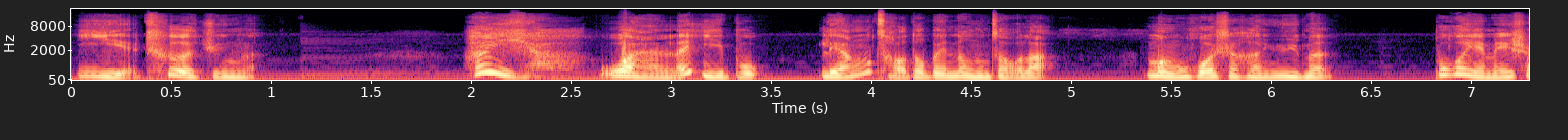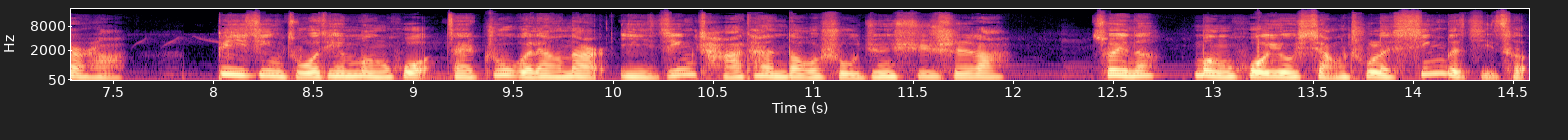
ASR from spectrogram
也撤军了。哎呀，晚了一步，粮草都被弄走了。孟获是很郁闷，不过也没事哈，毕竟昨天孟获在诸葛亮那儿已经查探到蜀军虚实啦。所以呢，孟获又想出了新的计策。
